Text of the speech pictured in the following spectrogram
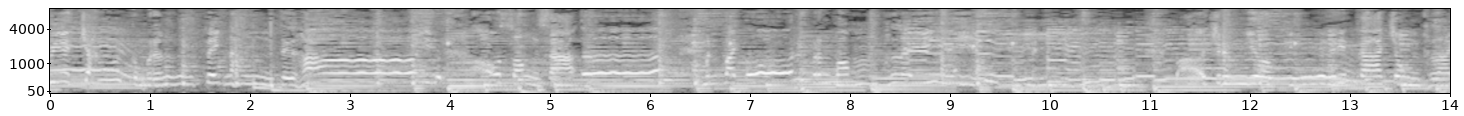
វាចាំងកម្រិលពេកណាស់ទៅហើយអោសង្សារអើយមិនបាច់អូនប្រឹងបំភ្លៃបើជ្រឹងយកគេរៀបការចុងថ្លៃ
